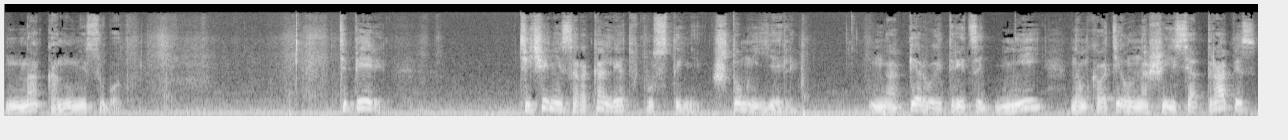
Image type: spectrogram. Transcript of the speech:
накануне субботы. Теперь, в течение 40 лет в пустыне, что мы ели? На первые 30 дней нам хватило на 60 трапез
